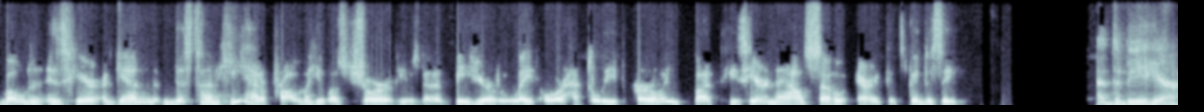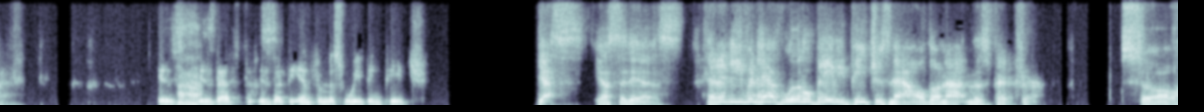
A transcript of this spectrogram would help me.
Bolden is here again. This time he had a problem. He wasn't sure if he was going to be here late or have to leave early, but he's here now. So, Eric, it's good to see you. Glad to be here. Is Ah. is that is that the infamous Weeping Peach? Yes, yes, it is. And it even has little baby peaches now, although not in this picture. So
